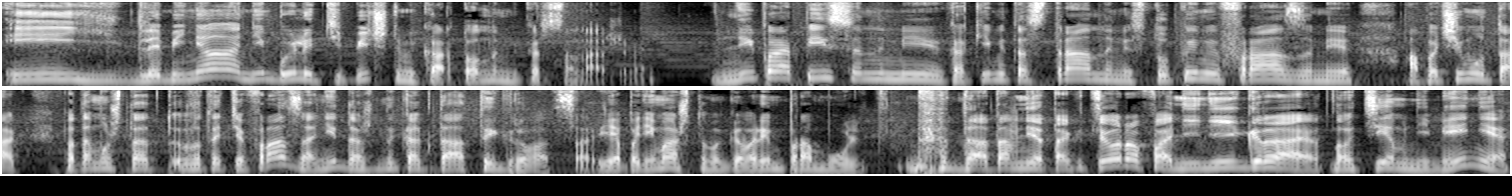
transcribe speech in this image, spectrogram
И для меня они были типичными картонными персонажами. Не прописанными, какими-то странными, с тупыми фразами. А почему так? Потому что вот эти фразы, они должны как-то отыгрываться. Я понимаю, что мы говорим про мульт. Да, там нет актеров, они не играют. Но тем не менее,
